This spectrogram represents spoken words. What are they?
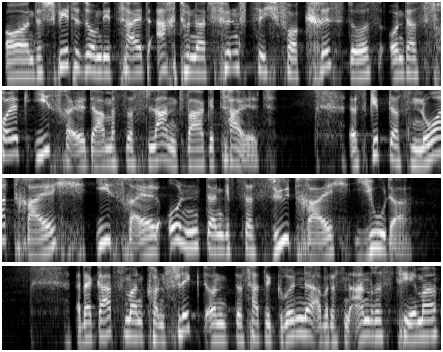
Und es spielte so um die Zeit 850 vor Christus und das Volk Israel damals, das Land, war geteilt. Es gibt das Nordreich Israel und dann gibt es das Südreich Juda. Da gab es mal einen Konflikt und das hatte Gründe, aber das ist ein anderes Thema.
